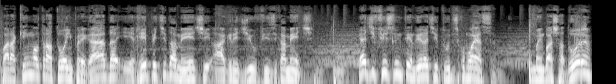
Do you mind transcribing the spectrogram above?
para quem maltratou a empregada e repetidamente a agrediu fisicamente. É difícil entender atitudes como essa. Uma embaixadora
